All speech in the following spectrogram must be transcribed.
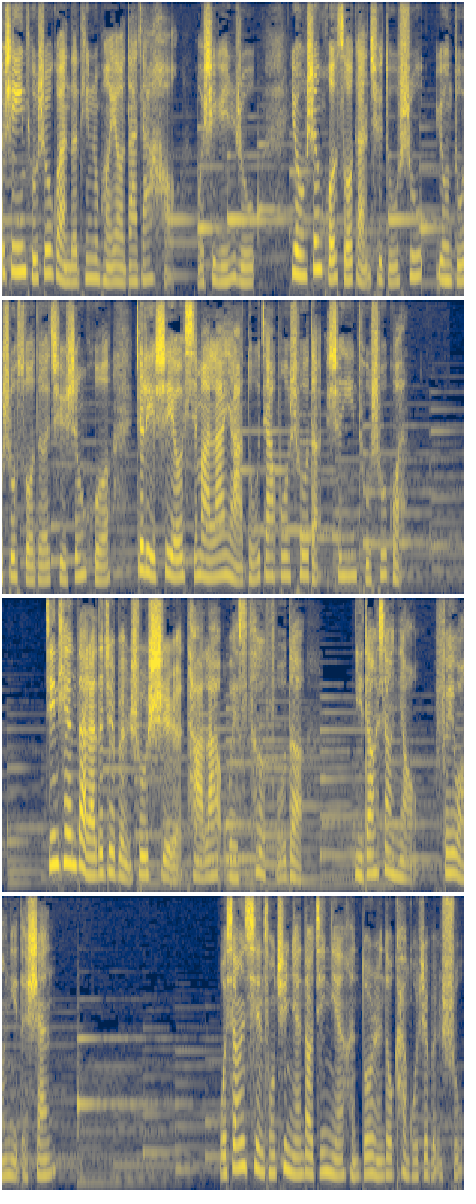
声音图书馆的听众朋友，大家好，我是云如，用生活所感去读书，用读书所得去生活。这里是由喜马拉雅独家播出的声音图书馆。今天带来的这本书是塔拉·韦斯特福的《你当像鸟飞往你的山》。我相信，从去年到今年，很多人都看过这本书。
